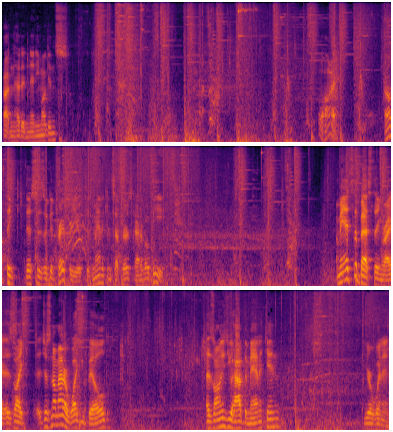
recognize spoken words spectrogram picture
cotton-headed ninny muggins. Oh hi. I don't think this is a good trade for you because Manikin Scepter is kind of OP. I mean, it's the best thing, right? Is like just no matter what you build, as long as you have the manikin, you're winning.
